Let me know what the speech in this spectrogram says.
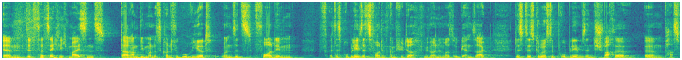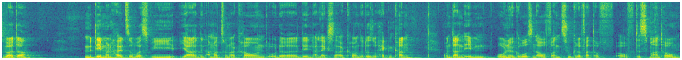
ähm, sitzt tatsächlich meistens daran, wie man das konfiguriert und sitzt vor dem, das Problem sitzt vor dem Computer, wie man immer so gern sagt. Das, das größte Problem sind schwache ähm, Passwörter, mit denen man halt sowas wie ja, den Amazon-Account oder den Alexa-Account oder so hacken kann und dann eben ohne großen Aufwand Zugriff hat auf, auf das Smart Home.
